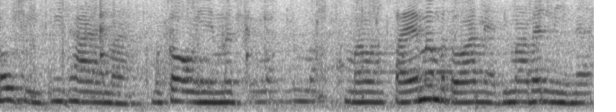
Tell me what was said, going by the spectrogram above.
မှာမုတ်တီကြည့်ထားရမှာမကောင်းရင်မမမဘယ်မှမတော်နဲ့ဒီမှာပဲနေနဲ့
